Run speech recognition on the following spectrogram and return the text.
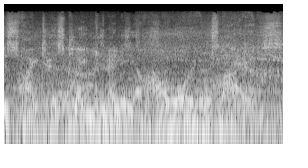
This fight has claimed many of our warriors' lives.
